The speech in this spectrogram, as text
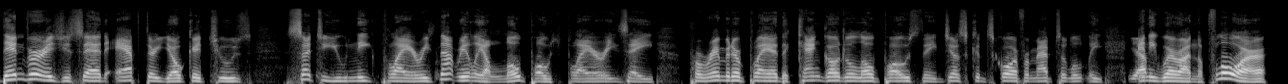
Denver, as you said, after Jokic, who's such a unique player. He's not really a low post player. He's a perimeter player that can go to the low post. He just can score from absolutely Yep. anywhere on the floor.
